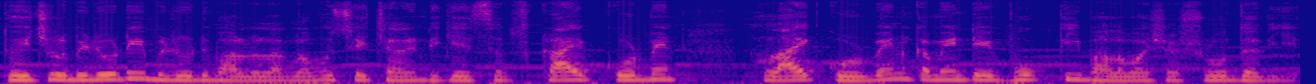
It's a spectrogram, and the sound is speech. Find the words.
তো এই ছিল ভিডিওটি। ভিডিওটি ভালো লাগল অবশ্যই চ্যানেলটিকে সাবস্ক্রাইব করবেন, লাইক করবেন, কমেন্টে ভক্তি, ভালোবাসা, শ্রদ্ধা দিয়ে।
